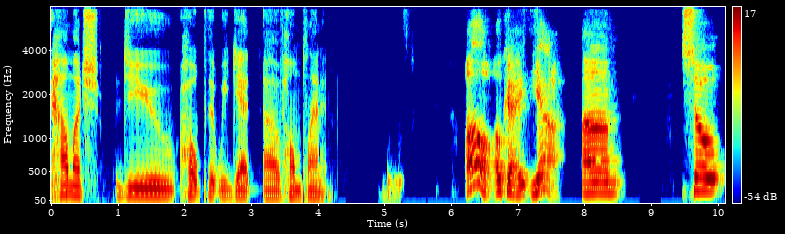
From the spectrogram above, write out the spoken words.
How much do you hope that we get of Home Planet? Oh, okay. Yeah. Um, so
